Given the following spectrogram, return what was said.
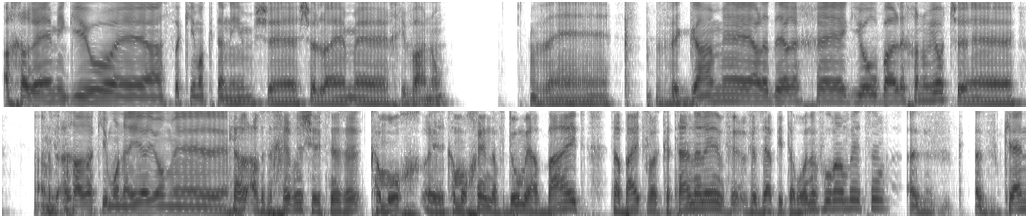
אחריהם הגיעו אה, העסקים הקטנים ש, שלהם אה, כיוונו, וגם אה, על הדרך אה, הגיעו בעלי חנויות שהמסחר הקמעונאי היום... אה, אבל זה חבר'ה שלפני זה כמוך, אה, כמוכן עבדו מהבית, והבית כבר קטן עליהם, וזה הפתרון עבורם בעצם? אז, אז כן,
